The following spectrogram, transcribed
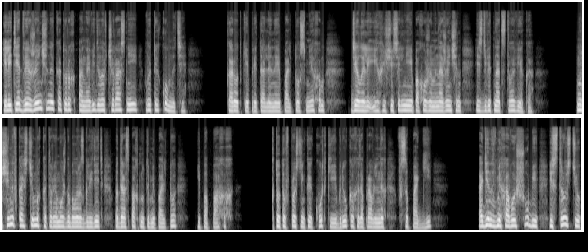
или те две женщины, которых она видела вчера с ней в этой комнате. Короткие приталенные пальто с мехом делали их еще сильнее похожими на женщин из XIX века. Мужчины в костюмах, которые можно было разглядеть под распахнутыми пальто и попахах. Кто-то в простенькой куртке и брюках, заправленных в сапоги. Один в меховой шубе и с тростью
